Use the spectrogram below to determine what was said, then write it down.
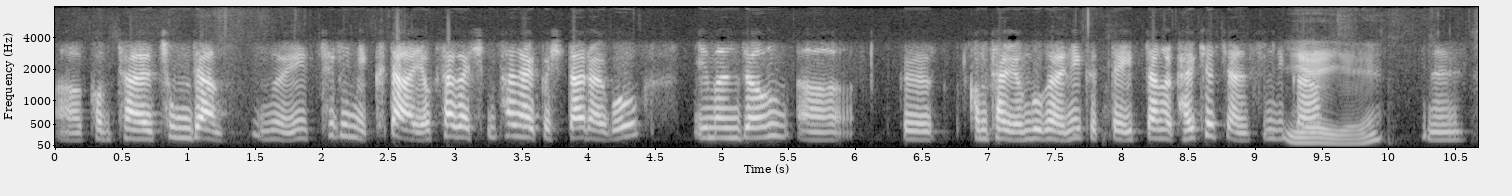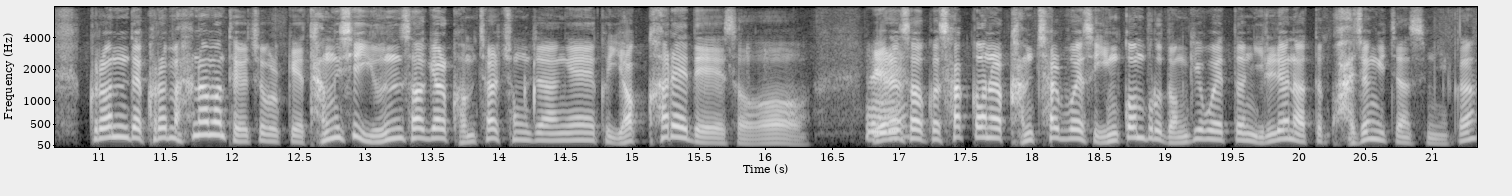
어, 검찰총장의 책임이 크다. 역사가 심판할 것이다라고 임원정 어, 그 검찰 연구관이 그때 입장을 밝혔지 않습니까? 예, 예. 네. 그런데 그러면 하나만 더 여쭤볼게요. 당시 윤석열 검찰총장의 그 역할에 대해서 네. 예를 들어서 그 사건을 감찰부에서 인권부로 넘기고 했던 일련의 어떤 과정이 있지 않습니까?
